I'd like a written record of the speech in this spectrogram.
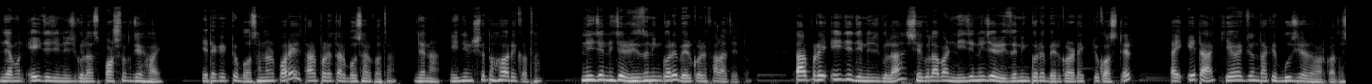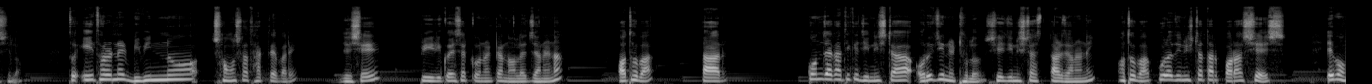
যেমন এই যে জিনিসগুলো, স্পর্শক যে হয়, এটাকে একটু বসানোর পরে তারপরে তার বোঝার কথা। যে না, এই জিনিসটা তো হওয়ারই কথা। নিজে নিজে রিজনিং করে বের করে ফেলা যেত। তারপরে এই যে জিনিসগুলো, সেগুলো আবার নিজে নিজে রিজনিং করে বের করাটা একটু কষ্টের। তাই এটা কেউ একজন তাকে বুঝিয়ে দেওয়ার কথা ছিল। তো এই ধরনের বিভিন্ন সমস্যা থাকতে পারে, যে সে প্রি রিকোয়েস্টেড কোনো একটা নলেজ জানে না, অথবা তার কোন জায়গা থেকে জিনিসটা অরিজিনেট হলো, সেই জিনিসটা তার জানা নেই, অথবা পুরো জিনিসটা তার পড়া শেষ এবং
